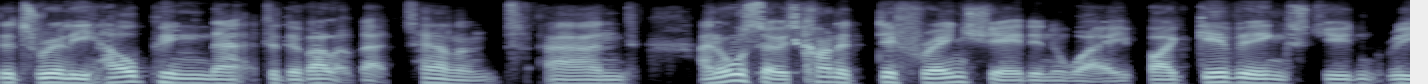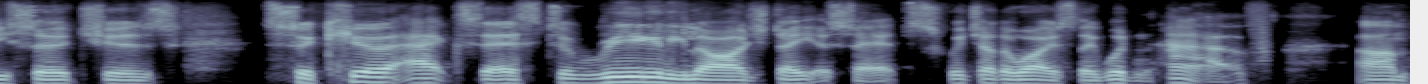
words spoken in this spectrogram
that's really helping that to develop that talent and and also it's kind of differentiated in a way by giving student researchers secure access to really large data sets, which otherwise they wouldn't have. Um,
